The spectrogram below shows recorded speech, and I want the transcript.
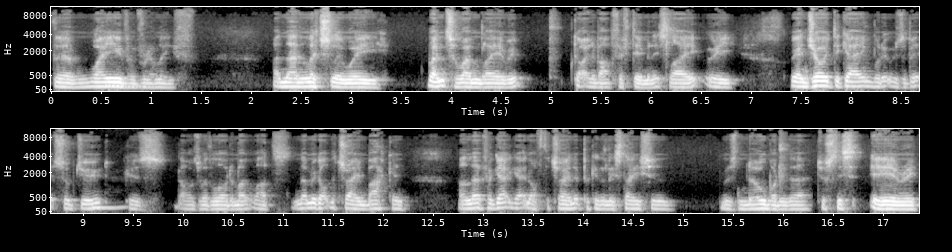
The wave of relief. And then literally we went to Wembley. We got in about 15 minutes late. We we enjoyed the game, but it was a bit subdued because I was with a load of Manc lads. And then we got the train back and I'll never forget getting off the train at Piccadilly Station. There was nobody there, just this eerie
